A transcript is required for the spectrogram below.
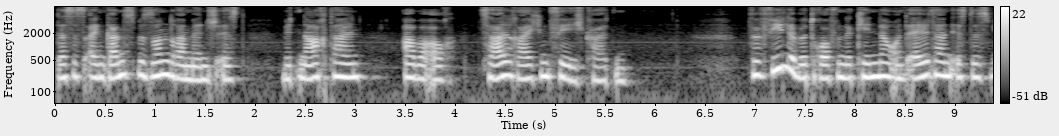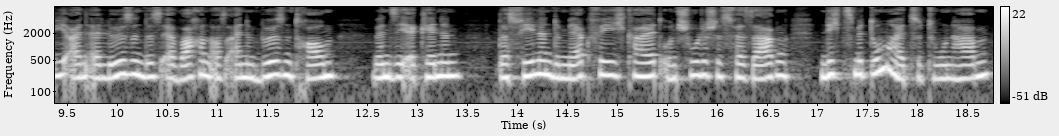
dass es ein ganz besonderer Mensch ist, mit Nachteilen, aber auch zahlreichen Fähigkeiten. Für viele betroffene Kinder und Eltern ist es wie ein erlösendes Erwachen aus einem bösen Traum, wenn sie erkennen, dass fehlende Merkfähigkeit und schulisches Versagen nichts mit Dummheit zu tun haben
